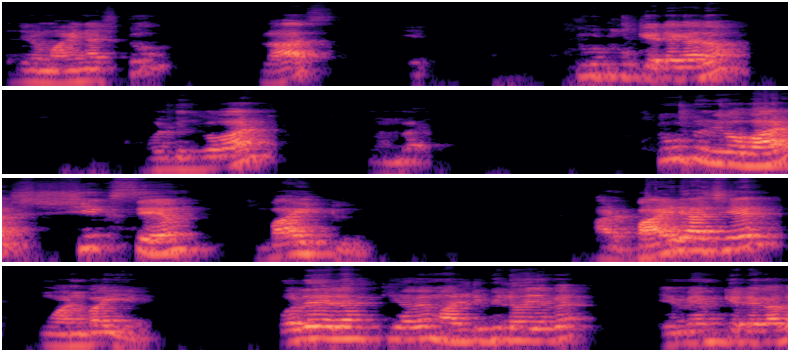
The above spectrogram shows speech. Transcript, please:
এই জন্য minus two plus two two কেটে গেল whole to the power one by two to the power six M by two আর বাইরে আছে ওয়ান বাই এম বলে এলাম কি হবে? মাল্টিপিল হয়ে যাবে। এম এম কেটে গেল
